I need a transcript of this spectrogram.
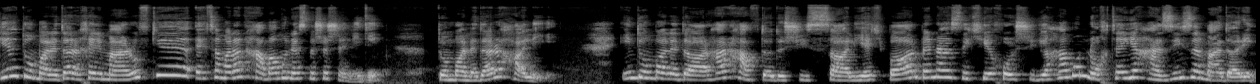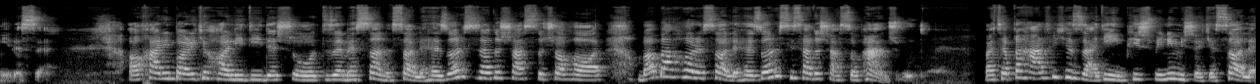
یه دنباله دار خیلی معروف که احتمالا هممون اسمشو شنیدیم. دنباله دار حالی. این دنبالدار هر 76 سال یک بار به نزدیکی خورشید یا همون نقطه حزیز مداری می‌رسه. آخرین باری که حالی دیده شد زمستان سال 1364 و بهار سال 1365 بود. و طبق حرفی که زدیم پیش بینی میشه که سال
